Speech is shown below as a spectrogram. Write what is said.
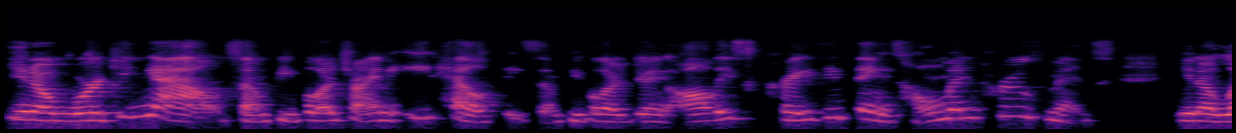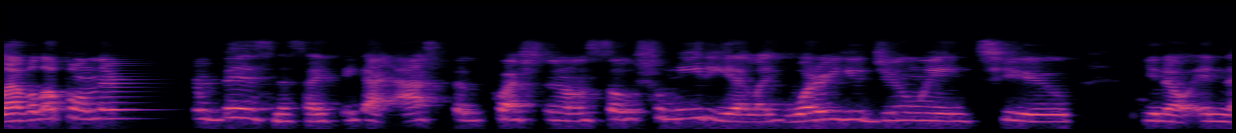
you know, working out, some people are trying to eat healthy, some people are doing all these crazy things, home improvements, you know, level up on their business. I think I asked the question on social media, like, what are you doing to, you know, in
